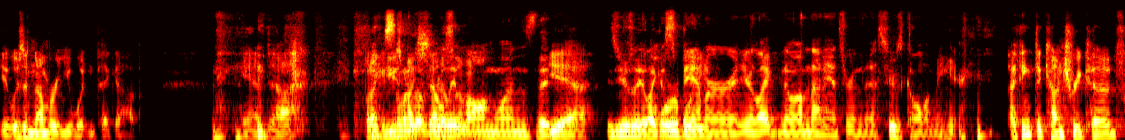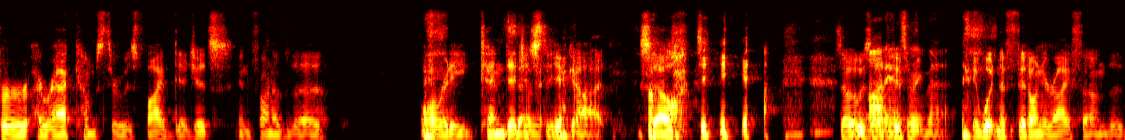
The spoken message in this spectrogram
it was a number you wouldn't pick up and uh but i could use one my of those really phone long ones that yeah is usually like Horribly- a spammer, and you're like, no, I'm not answering this. Who's calling me here? i think the country code for iraq comes through as five digits in front of the already 10 digits Seven, that you've yeah. got so yeah. so it was not like 50 answering that. it wouldn't have fit on your iPhone. The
